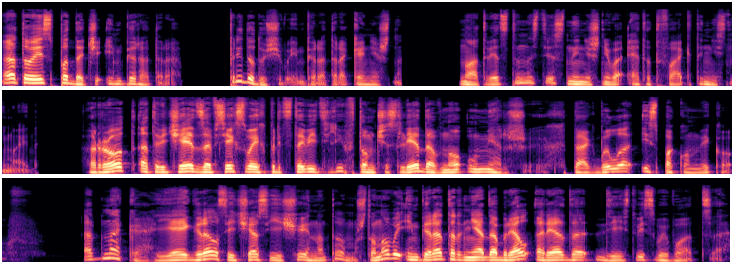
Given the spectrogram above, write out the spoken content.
а то и с подачи императора. Предыдущего императора, конечно. Но ответственности с нынешнего этот факт не снимает. Род отвечает за всех своих представителей, в том числе давно умерших. Так было испокон веков. Однако я играл сейчас еще и на том, что новый император не одобрял ряда действий своего отца.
